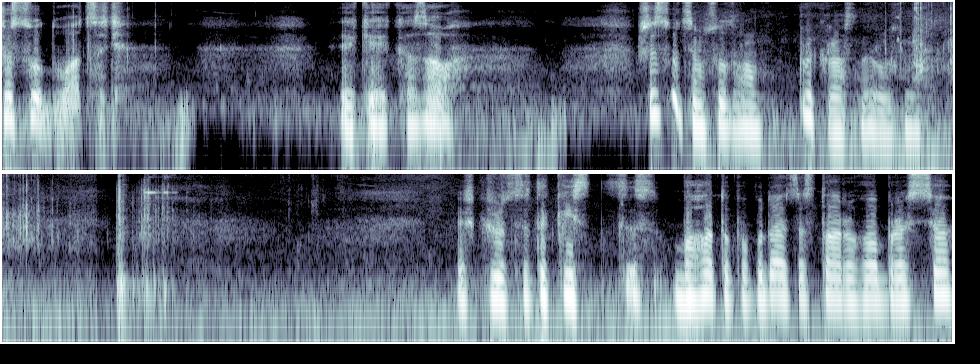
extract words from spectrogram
620, як я й казав. 600-700 грам, прекрасний розмір. Я ж кажу, це такий багато попадається старого образця,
